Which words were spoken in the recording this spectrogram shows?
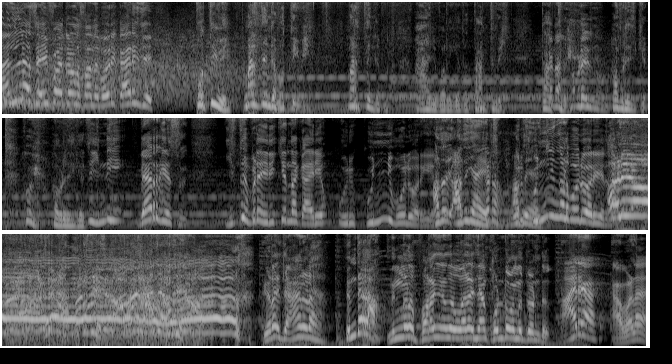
നല്ല സേഫ് ആയിട്ടുള്ള സ്ഥലം. ഒരു കാര്യം ചെയ്യും. പൊത്തിവേ മരത്തിന്റെ പൊത്തിവേ. മരത്തിന്റെ ആര് പറയാതെ താത്തുവേ താത്തുവേ. അവിടെ ഇരുന്നോ? അവിടെ ഇരിക്കട്ടെ. അവിടെ ഇരിക്കട്ടെ. ഇനി വേറെ കേസ്. ഇത് ഇവിടെ ഇരിക്കുന്ന കാര്യം ഒരു കുഞ്ഞു പോലും അറിയാം അത് അത് ഞാൻ കുഞ്ഞുങ്ങൾ പോലും അറിയാം എടാ ഞാനടാ. എന്താ? നിങ്ങൾ പറഞ്ഞതുപോലെ ഞാൻ കൊണ്ടുവന്നിട്ടുണ്ട്. ആരാ? അവളെ.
